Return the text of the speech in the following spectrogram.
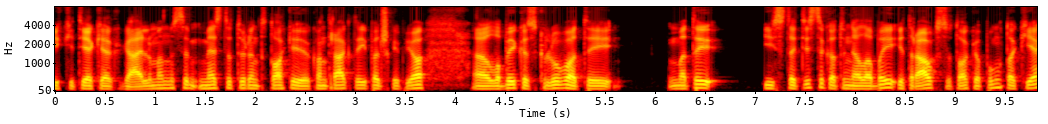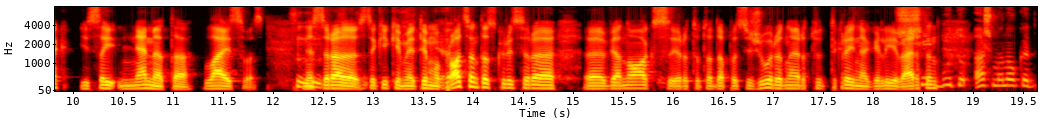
iki tiek, kiek galima nusimesti turint tokį kontraktą, ypač kaip jo, labai kas kliuvo, tai matai, į statistiką tu nelabai įtrauksi tokio punkto, kiek jisai nemeta laisvas. Nes yra, sakykime, metimų procentas, kuris yra e, vienoks ir tu tada pasižiūri, na ir tu tikrai negali įvertinti. Būtų, aš manau, kad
